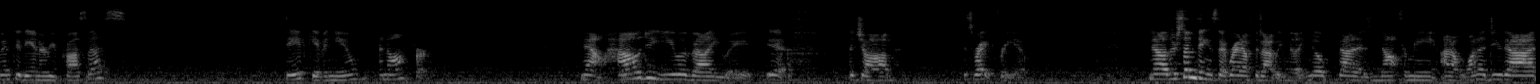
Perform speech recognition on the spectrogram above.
went through the interview process, they've given you an offer. Now, how do you evaluate if a job is right for you? Now, there's some things that right off the bat we can be like, nope, that is not for me. I don't want to do that.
